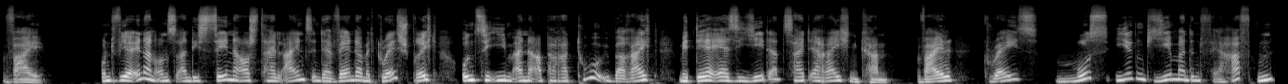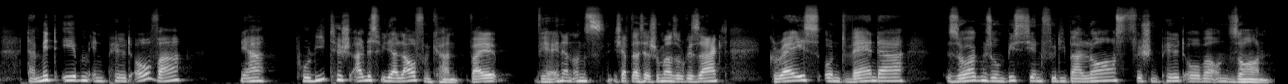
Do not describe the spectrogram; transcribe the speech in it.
Vi. Und wir erinnern uns an die Szene aus Teil 1, in der Vander mit Grace spricht und sie ihm eine Apparatur überreicht, mit der er sie jederzeit erreichen kann. Weil Grace muss irgendjemanden verhaften, damit eben in Piltover ja politisch alles wieder laufen kann. Weil wir erinnern uns, ich habe das ja schon mal so gesagt, Grace und Vanda sorgen so ein bisschen für die Balance zwischen Piltover und Zorn.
